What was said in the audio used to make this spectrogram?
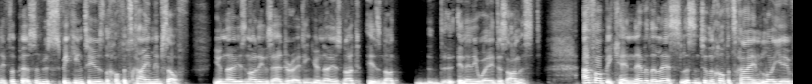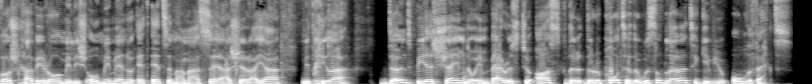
if the person who's speaking to you is the Chofetz Chaim himself, you know he's not exaggerating. You know he's not he's not in any way dishonest. Nevertheless, listen to the Chofetz Chaim, lo yevosh chavero mimenu et etzem asher mitchila. Don't be ashamed or embarrassed to ask the, the reporter, the whistleblower, to give you all the facts.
